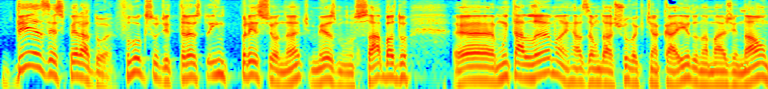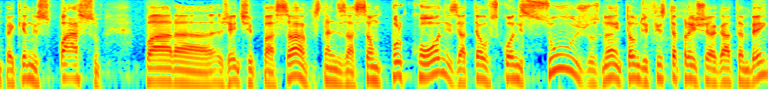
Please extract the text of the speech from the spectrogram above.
desesperador. Fluxo de trânsito impressionante, mesmo no sábado. É, muita lama em razão da chuva que tinha caído na marginal, um pequeno espaço para a gente passar, sinalização por cones, até os cones sujos, né? Então difícil até para enxergar também.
